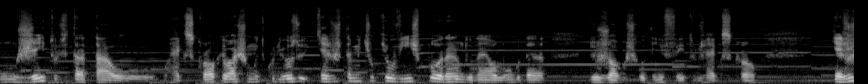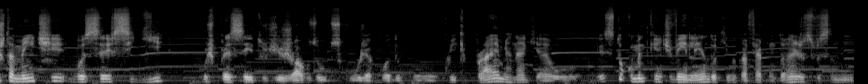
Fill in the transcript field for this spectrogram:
um jeito de tratar o, o Hexcrawl que eu acho muito curioso, que é justamente o que eu vim explorando né, ao longo da, dos jogos que eu tenho feito de Hexcrawl. Que é justamente você seguir os preceitos de jogos old school de acordo com o Quick Primer, né, que é o, esse documento que a gente vem lendo aqui no Café com Dungeons. Se você não,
